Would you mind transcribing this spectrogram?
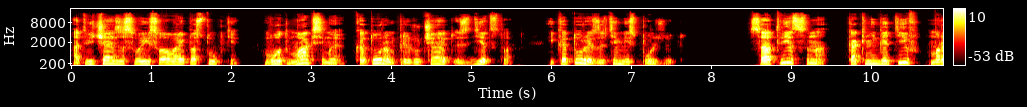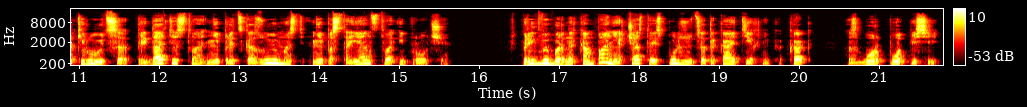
отвечай за свои слова и поступки. Вот максимы, которым приручают с детства и которые затем используют. Соответственно, как негатив маркируются предательство, непредсказуемость, непостоянство и прочее. В предвыборных кампаниях часто используется такая техника, как сбор подписей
